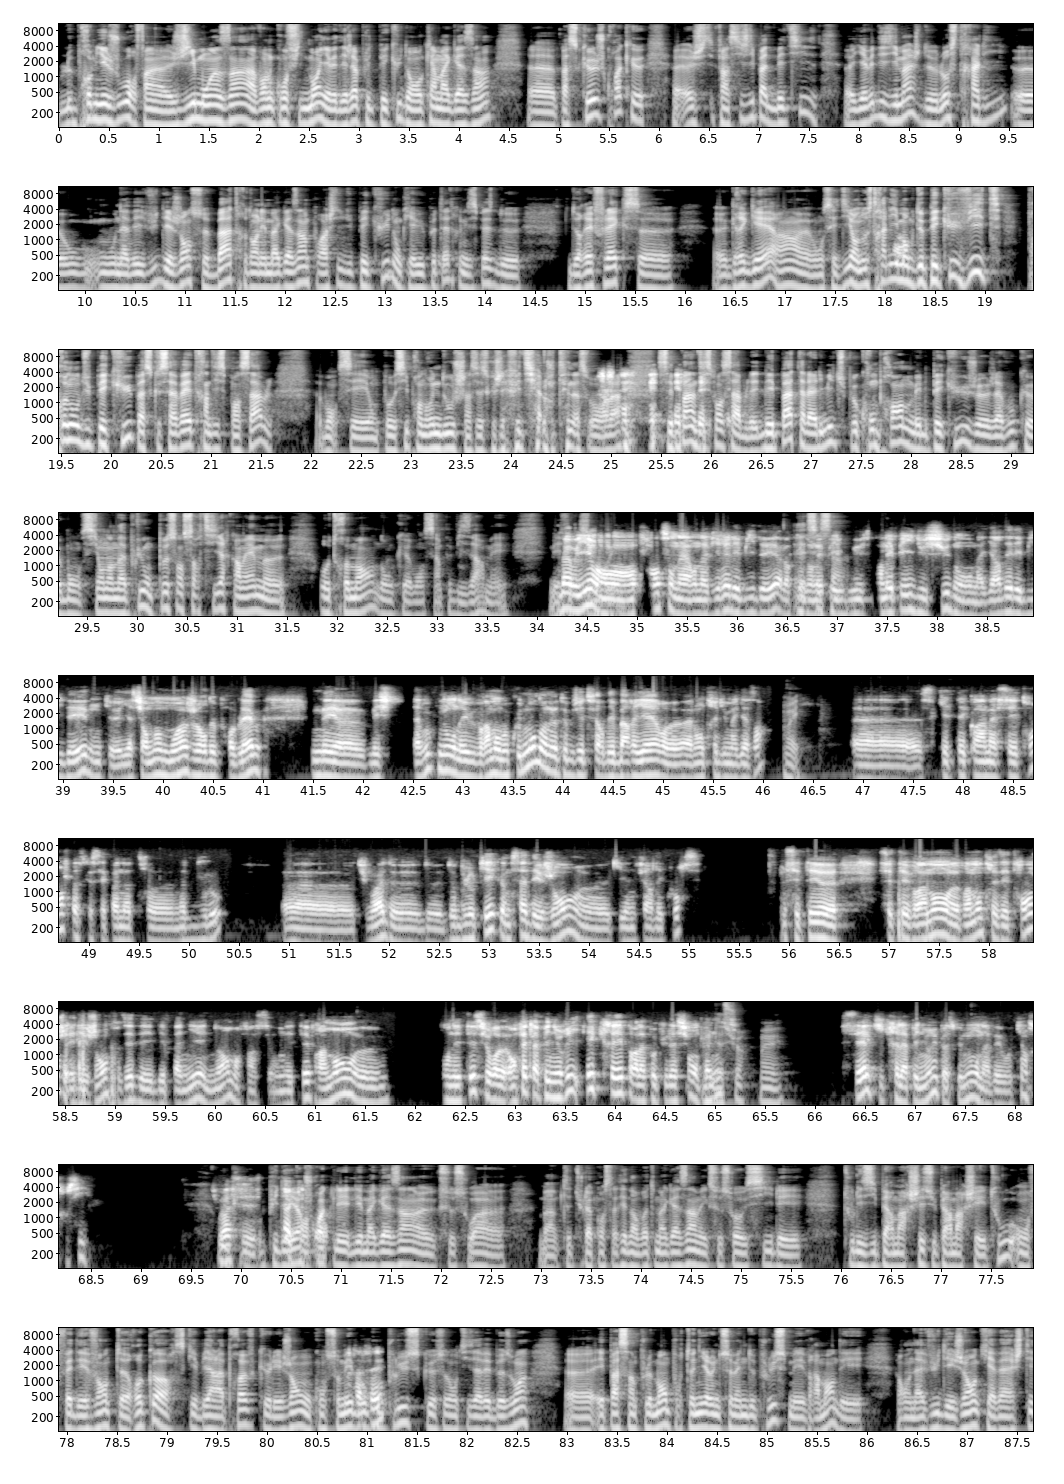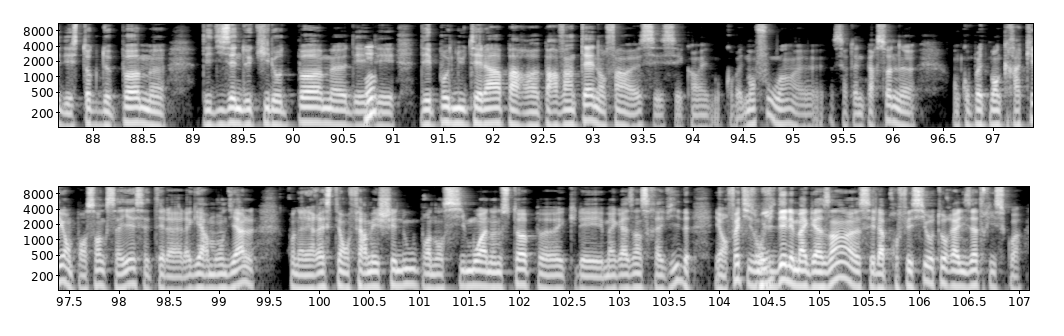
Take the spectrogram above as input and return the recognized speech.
le premier jour, enfin J-1 avant le confinement, il y avait déjà plus de PQ dans aucun magasin euh, parce que je crois que, euh, enfin si je dis pas de bêtises, euh, il y avait des images de l'Australie où, on avait vu des gens se battre dans les magasins pour acheter du PQ, donc il y a eu peut-être une espèce de, de réflexe grégaire. Hein. On s'est dit en Australie il manque de PQ, vite, prenons du PQ parce que ça va être indispensable. Bon, c'est, on peut aussi prendre une douche, hein, c'est ce que j'avais dit à l'antenne à ce moment-là. c'est pas indispensable. Les pâtes, à la limite, je peux comprendre, mais le PQ, j'avoue que bon, si on en a plus, on peut s'en sortir quand même euh, autrement. Donc euh, bon, c'est un peu bizarre, mais. mais bah oui, en, France, on a, on a viré les bidets, alors que dans les, pays du, dans les, pays du, Sud, on a gardé les bidets, donc euh, il y a sûrement moins ce genre de problème. Mais, mais j'avoue que nous, on a eu vraiment beaucoup de monde, on est obligé de faire des barrières à l'entrée du magasin. Oui. Euh, ce qui était quand même assez étrange parce que c'est pas notre notre boulot, euh, tu vois, de, de, de, bloquer comme ça des gens euh, qui viennent faire des courses. C'était euh, c'était vraiment vraiment très étrange et les gens faisaient des, des paniers énormes. Enfin, on était vraiment on était sur en fait la pénurie est créée par la population en Bien sûr, oui. C'est elle qui crée la pénurie parce que nous on n'avait aucun souci. Tu vois, c'est. Puis d'ailleurs, je crois que les, les magasins, que ce soit ben, peut-être tu l'as constaté dans votre magasin, mais que ce soit aussi les, tous les hypermarchés, supermarchés et tout, ont fait des ventes records, ce qui est bien la preuve que les gens ont consommé beaucoup plus que ce dont ils avaient besoin, euh, et pas simplement pour tenir une semaine de plus, mais vraiment des. On a vu des gens qui avaient acheté des stocks de pommes, des dizaines de kilos de pommes, des, mmh. des, des pots de Nutella par, par vingtaine, enfin, c'est quand même complètement fou. Hein. Euh, certaines personnes ont complètement craqué en pensant que ça y est, c'était la, guerre mondiale, qu'on allait rester enfermé chez nous pendant six mois non-stop euh, et que les magasins seraient vides. Et en fait, ils ont vidé les magasins, euh, c'est la prophétie autoréalisatrice, quoi.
